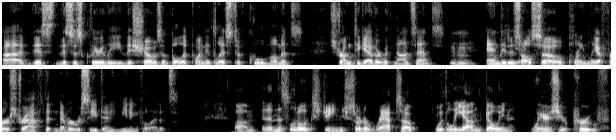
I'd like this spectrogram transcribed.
Uh, this this is clearly this shows a bullet pointed list of cool moments strung together with nonsense, hmm and it is Yeah. also plainly a first draft that never received any meaningful edits. Um, and then this little exchange sort of wraps up with Leon going, "Where's your proof?"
